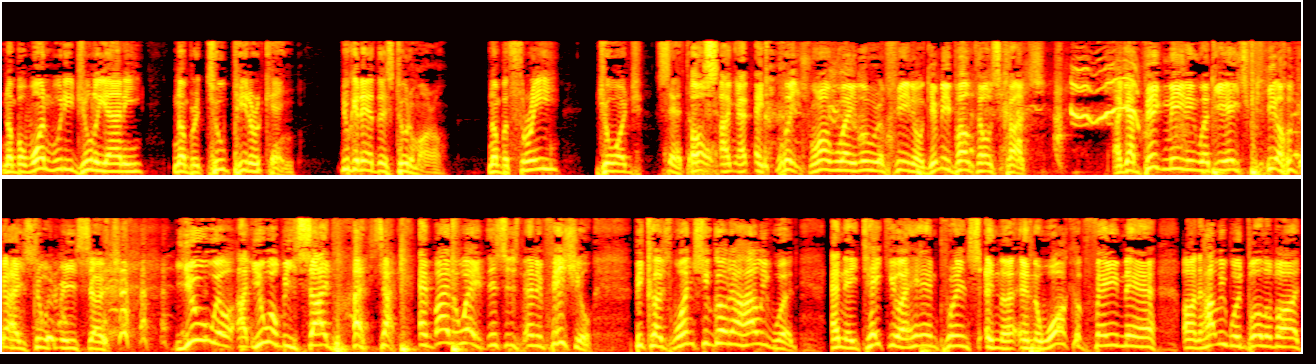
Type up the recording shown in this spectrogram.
Number one, Rudy Giuliani. Number two, Peter King. You could add this too tomorrow. Number three, George Oh, Santos. I, I, hey, please, wrong way, Lou Rufino. Give me both those cuts. I got big meeting with the HBO guys doing research. You will, uh, you will be side by side. And by the way, this is beneficial because once you go to Hollywood and they take your handprints in the in the Walk of Fame there on Hollywood Boulevard,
